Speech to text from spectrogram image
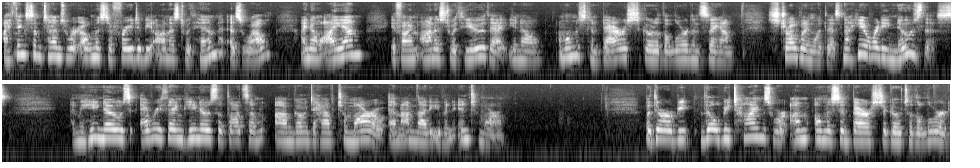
I think sometimes we're almost afraid to be honest with Him as well. I know I am. If I'm honest with you, that, you know, I'm almost embarrassed to go to the Lord and say, I'm struggling with this. Now, He already knows this. I mean, He knows everything. He knows the thoughts I'm, I'm going to have tomorrow, and I'm not even in tomorrow. But there will be there'll be times where I'm almost embarrassed to go to the Lord.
